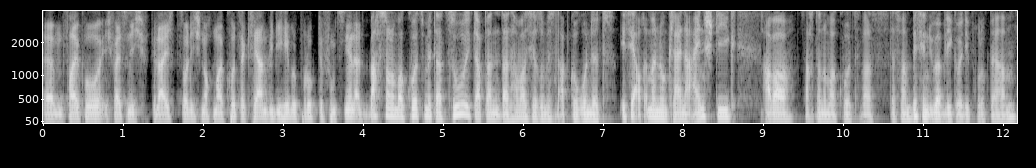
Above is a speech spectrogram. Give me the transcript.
ähm, Falco, ich weiß nicht, vielleicht soll ich noch mal kurz erklären, wie die Hebelprodukte funktionieren. Also, Mach's noch mal kurz mit dazu. Ich glaube, dann, dann haben wir es hier so ein bisschen abgerundet. Ist ja auch immer nur ein kleiner Einstieg, aber sag doch noch mal kurz was, dass wir ein bisschen Überblick über die Produkte haben.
